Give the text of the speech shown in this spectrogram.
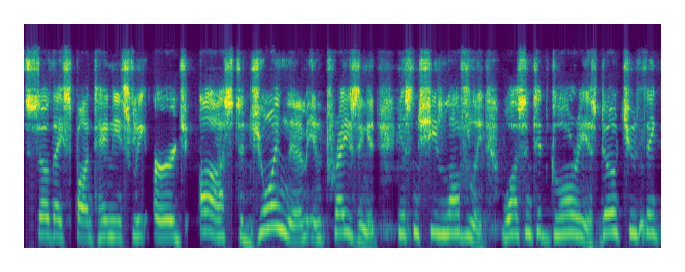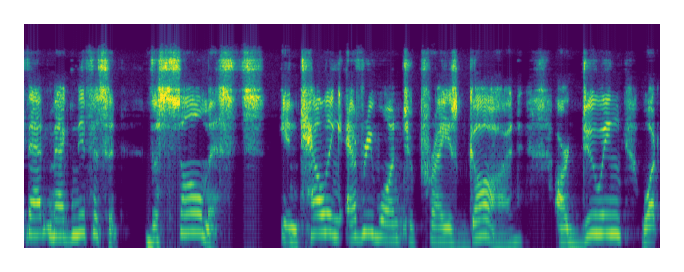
so they spontaneously urge us to join them in praising it. Isn't she lovely? Wasn't it glorious? Don't you think that magnificent? The psalmists in telling everyone to praise God are doing what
